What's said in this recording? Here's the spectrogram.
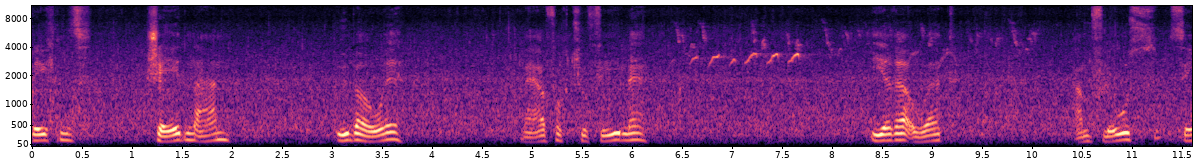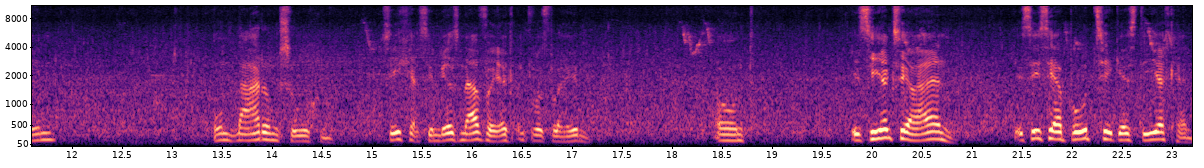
richten Schäden an, überall, weil einfach zu viele ihrer Art am Fluss sind und Nahrung suchen. Sicher, sie müssen auch von irgendwas leben. Und ich sehe sie ein, es ist ein putziges Tierchen,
